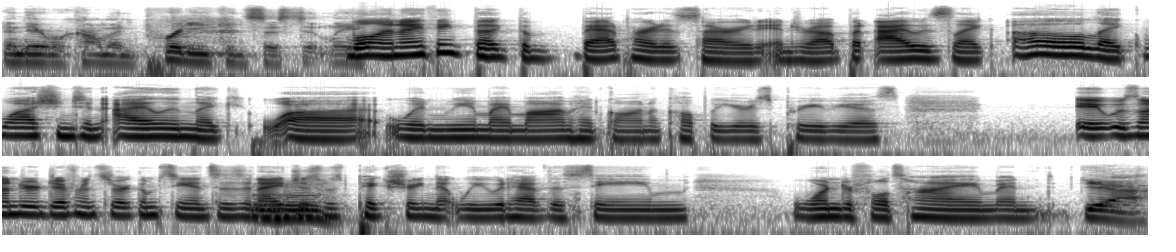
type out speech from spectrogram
And they were coming pretty consistently. Well, and I think like the bad part is sorry to interrupt, but I was like, oh, like Washington Island, like uh, when me and my mom had gone a couple years previous, it was under different circumstances, and I Mm-hmm. just was picturing that we would have the same wonderful time, and yeah.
